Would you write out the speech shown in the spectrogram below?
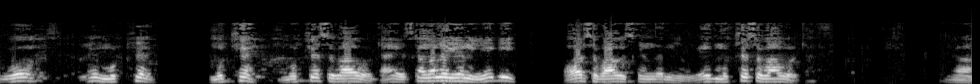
वो मुख्य मुख्य मुख्य स्वभाव होता है। इसका मतलब यह नहीं है कि और स्वभाव इसके अंदर नहीं होंगे। एक मुख्य स्वभाव होता है। हाँ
